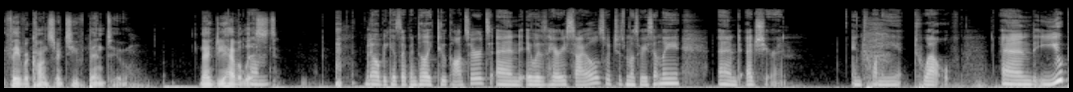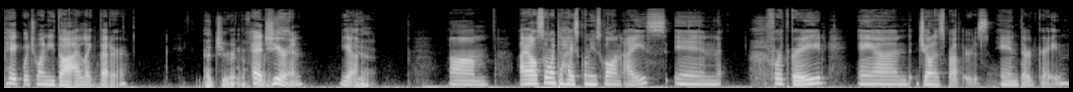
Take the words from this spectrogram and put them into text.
favorite concerts you've been to? Like, do you Um, have a list? No, because I've been to like two concerts, and it was Harry Styles, which is most recently, and Ed Sheeran in 2012. And you pick which one you thought I liked better. Ed Sheeran, of Ed course. Sheeran. Yeah. Yeah. Um, I also went to High School Musical on Ice in fourth grade, and Jonas Brothers in third grade.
